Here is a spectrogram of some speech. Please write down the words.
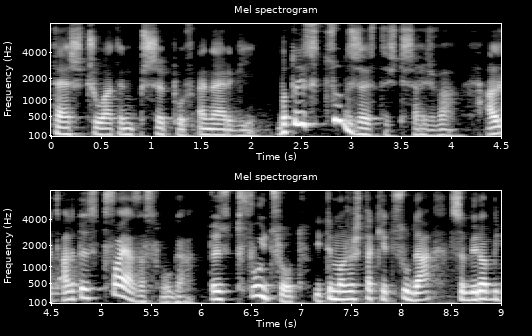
też czuła ten przypływ energii. Bo to jest cud, że jesteś trzeźwa, ale, ale to jest Twoja zasługa. To jest Twój cud. I Ty możesz takie cuda sobie robić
